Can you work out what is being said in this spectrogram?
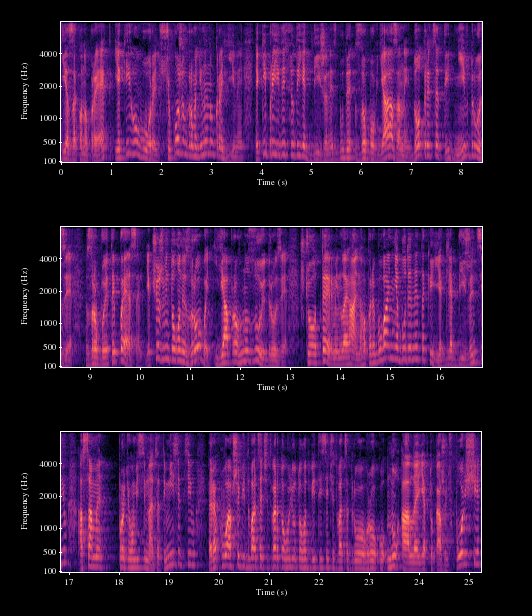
є законопроект, який говорить, що кожен громадянин України, який приїде сюди як біженець, буде зобов'язаний до 30 днів, друзі, зробити песель. Якщо ж він того не зробить, я прогнозую, друзі, що термін легального перебування буде не такий, як для біженців, а саме. Протягом 18 місяців, рахувавши від 24 лютого 2022 року. Ну але як то кажуть в Польщі,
